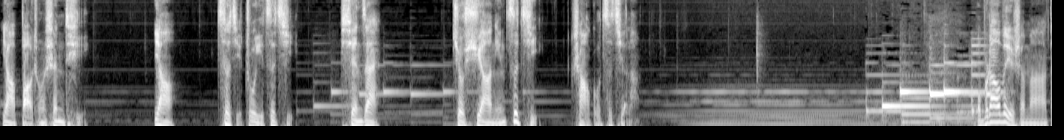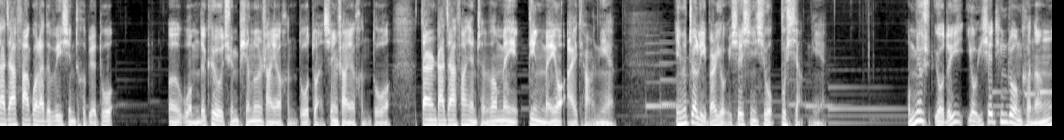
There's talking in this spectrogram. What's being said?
要保重身体，要自己注意自己。”现在就需要您自己照顾自己了。我不知道为什么大家发过来的微信特别多，呃，我们的 QQ 群评论上也很多，短信上也很多，但是大家发现陈芳妹并没有挨条念，因为这里边有一些信息我不想念。我们有有的有一些听众可能，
